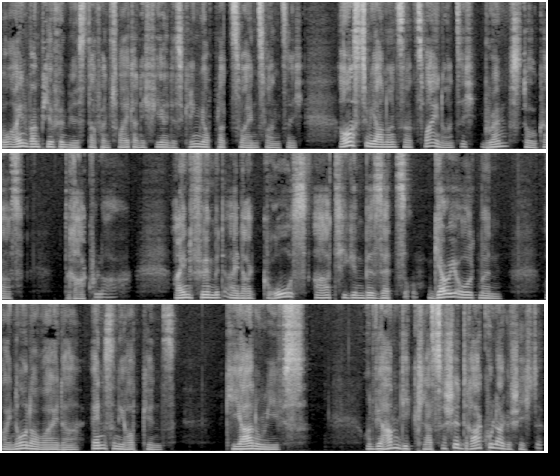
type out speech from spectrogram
Wo ein Vampirfilm ist, darf ein zweiter nicht fehlen. Das kriegen wir auf Platz 22. Aus dem Jahr 1992 Bram Stokers Dracula. Ein Film mit einer großartigen Besetzung. Gary Oldman, Winona Ryder, Anthony Hopkins, Keanu Reeves. Und wir haben die klassische Dracula-Geschichte.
